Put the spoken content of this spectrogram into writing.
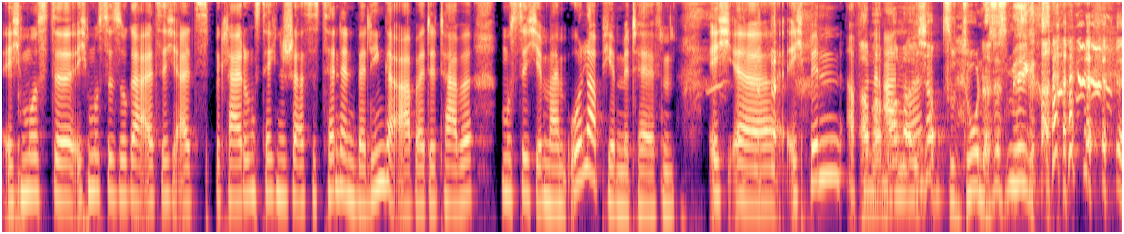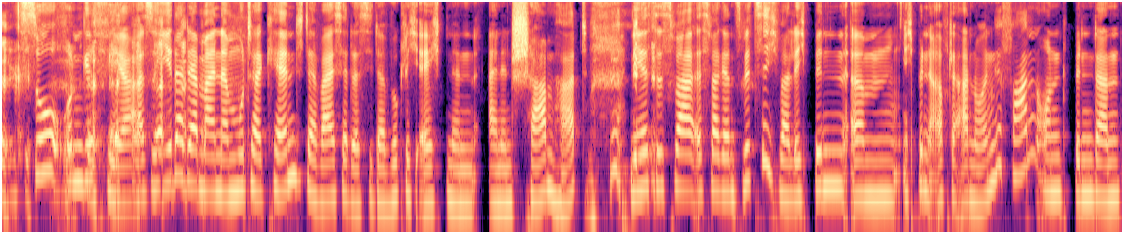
Ich musste, ich musste sogar, als ich als bekleidungstechnische Assistentin in Berlin gearbeitet habe, musste ich in meinem Urlaub hier mithelfen. Ich, äh, ich bin von aber Mama, ich habe zu tun, das ist mega. So ungefähr. Also jeder, der meine Mutter kennt, der weiß ja, dass sie da wirklich echt einen, einen Charme hat. Nee, es, es, war, es war ganz witzig, weil ich bin, ähm, ich bin auf der A9 gefahren und bin dann,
